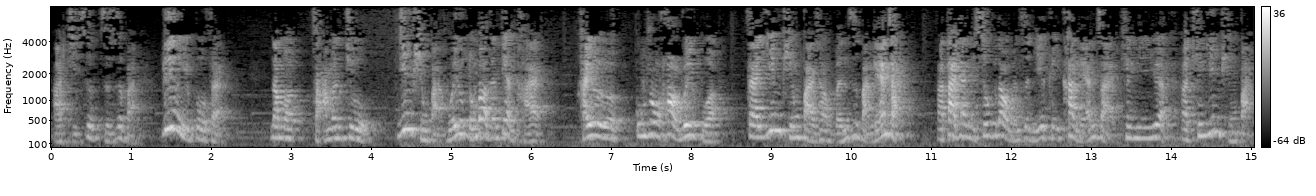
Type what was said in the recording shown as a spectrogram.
啊，几次纸质版；另一部分，那么咱们就音频版。我有董宝人电台，还有公众号、微博，在音频版上文字版连载。啊，大家你搜不到文字，你也可以看连载、听音乐啊，听音频版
